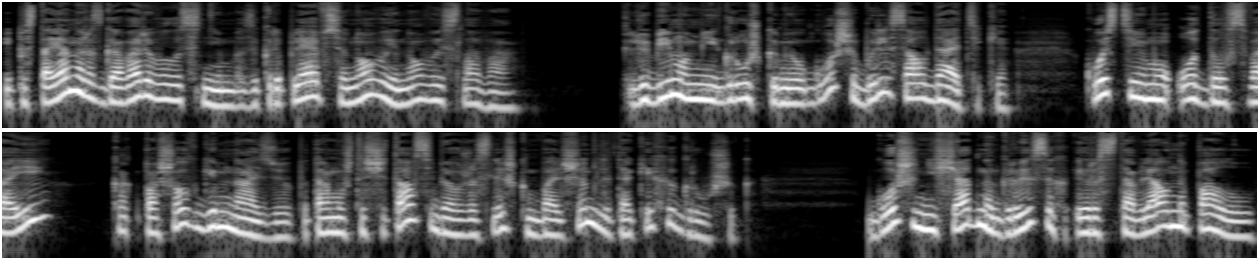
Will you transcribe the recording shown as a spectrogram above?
и постоянно разговаривала с ним, закрепляя все новые и новые слова. Любимыми игрушками у Гоши были солдатики. Костя ему отдал свои, как пошел в гимназию, потому что считал себя уже слишком большим для таких игрушек. Гоша нещадно грыз их и расставлял на полу,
